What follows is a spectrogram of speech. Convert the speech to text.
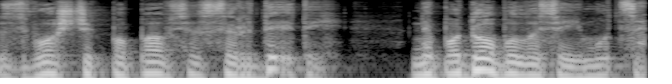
Звозчик попався сердитий. Не подобалося йому це.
